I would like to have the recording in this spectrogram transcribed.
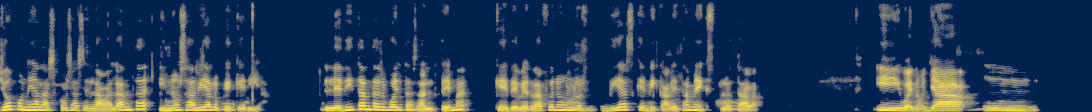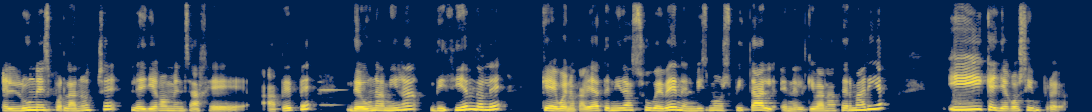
Yo ponía las cosas en la balanza y no sabía lo que quería. Le di tantas vueltas al tema que de verdad fueron unos días que mi cabeza me explotaba. Y bueno, ya el lunes por la noche le llega un mensaje a Pepe de una amiga diciéndole que bueno, que había tenido a su bebé en el mismo hospital en el que iban a hacer María y que llegó sin prueba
